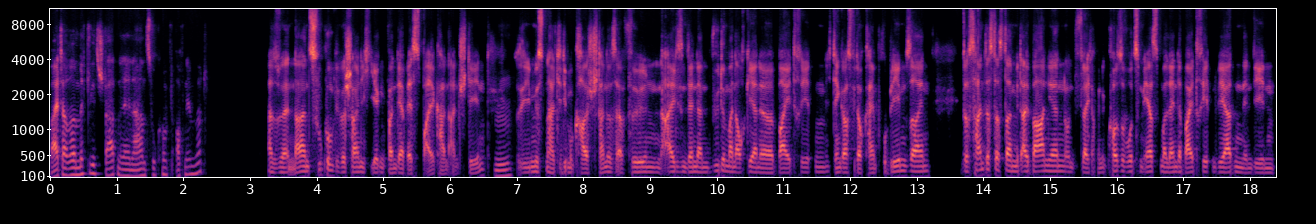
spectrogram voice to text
weitere Mitgliedstaaten in der nahen Zukunft aufnehmen wird? Also in der nahen Zukunft wird wahrscheinlich irgendwann der Westbalkan anstehen. Mhm. Sie müssten halt die demokratischen Standards erfüllen. In all diesen Ländern würde man auch gerne beitreten. Ich denke, das wird auch kein Problem sein. Interessant ist, dass dann mit Albanien und vielleicht auch mit dem Kosovo zum ersten Mal Länder beitreten werden, in denen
